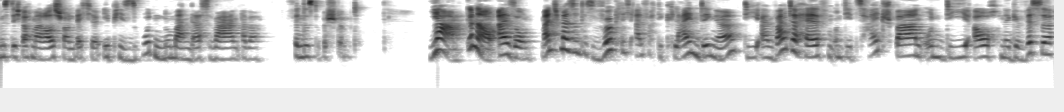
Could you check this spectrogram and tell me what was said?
Müsste ich noch mal rausschauen, welche Episodennummern das waren, aber findest du bestimmt. Ja, genau. Also manchmal sind es wirklich einfach die kleinen Dinge, die einem weiterhelfen und die Zeit sparen und die auch eine gewisse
